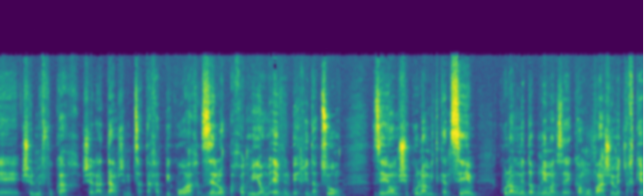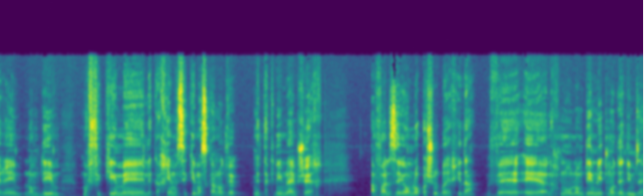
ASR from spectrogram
אה, של מפוקח, של אדם שנמצא תחת פיקוח, זה לא פחות מיום אבל ביחידת צור, זה יום שכולם מתכנסים, כולנו מדברים על זה, כמובן שמתחקרים, לומדים, מפיקים אה, לקחים, מסיקים מסקנות ומתקנים להמשך, אבל זה יום לא פשוט ביחידה, ואנחנו לומדים להתמודד עם זה.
